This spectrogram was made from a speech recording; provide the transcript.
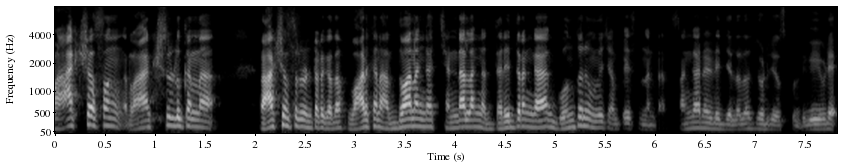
రాక్షసం రాక్షసుడు కన్నా రాక్షసుడు ఉంటాడు కదా వాడికన్నా అధ్వానంగా చండాలంగా దరిద్రంగా గొంతుని ఉమ్మి చంపేసిందంట. సంగారెడ్డి జిల్లాలో చోటు చేసుకుంది ఈవిడే.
